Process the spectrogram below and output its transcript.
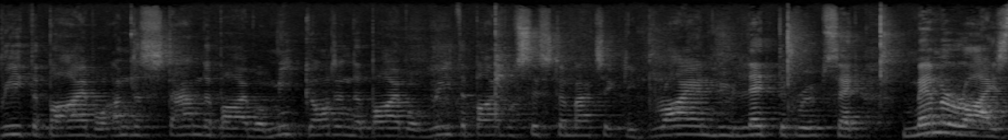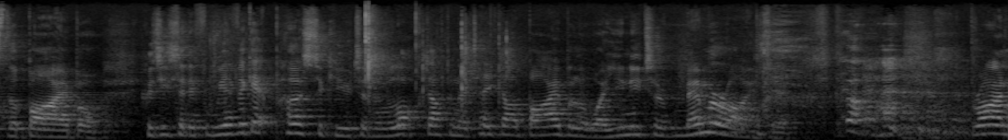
read the Bible, understand the Bible, meet God in the Bible, read the Bible systematically. Brian, who led the group, said, memorize the Bible. Because he said, if we ever get persecuted and locked up and they take our Bible away, you need to memorize it. Brian,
